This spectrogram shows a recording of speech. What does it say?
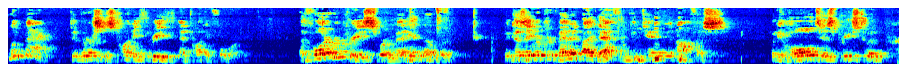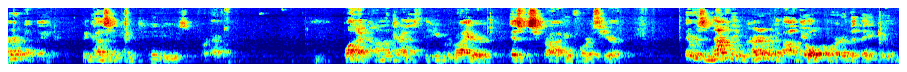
look back to verses 23 and 24. The former priests were many in number because they were prevented by death from continuing in office. But he holds his priesthood permanently because he continues. What a contrast the Hebrew writer is describing for us here. There was nothing permanent about the old order that they knew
